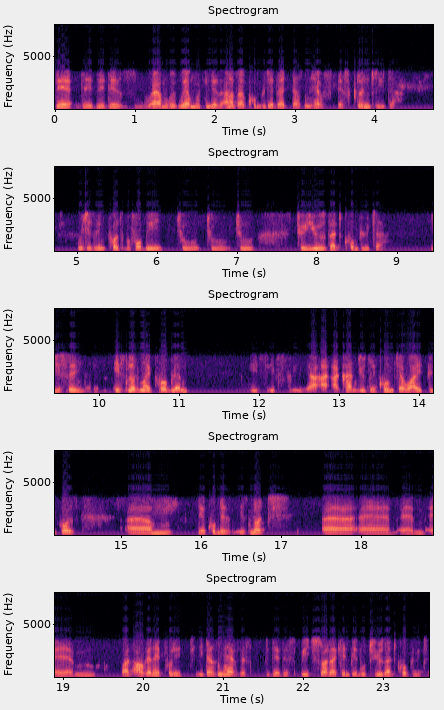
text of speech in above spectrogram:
there, there, there's where I'm, where I'm working. There's another computer that doesn't have a screen reader, which is impossible for me to to to to use that computer. You see, it's not my problem. It's, it's I, I can't use the computer. Why? Because um, the computer is not. Uh, um, what, how can I put it? It doesn't have the, the, the speech so that I can be able to use that computer.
